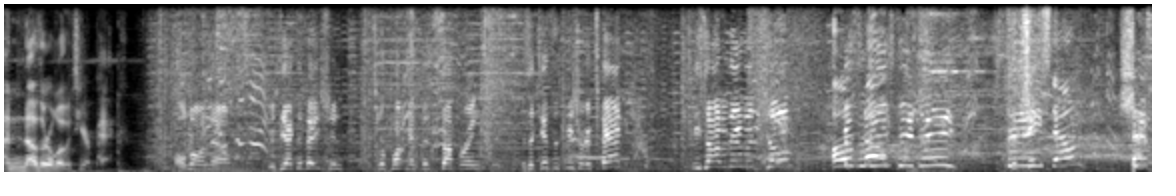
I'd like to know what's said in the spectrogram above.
another low tier pick. Hold on now. Here's the activation. Where Punk has been suffering. Is against his feature attack. He's out of there, the jump. Oh, Missing no. the XTP. The chase down? That's,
